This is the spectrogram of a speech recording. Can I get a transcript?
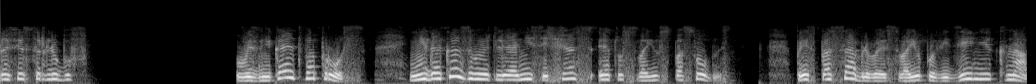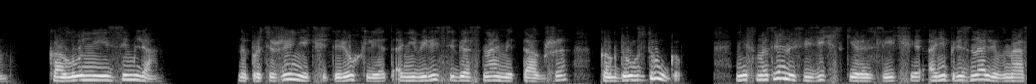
профессор Любов. Возникает вопрос, не доказывают ли они сейчас эту свою способность, приспосабливая свое поведение к нам, колонии землян. На протяжении четырех лет они вели себя с нами так же, как друг с другом. Несмотря на физические различия, они признали в нас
